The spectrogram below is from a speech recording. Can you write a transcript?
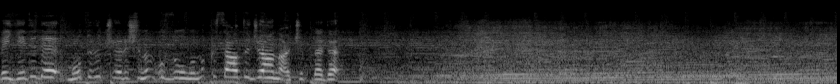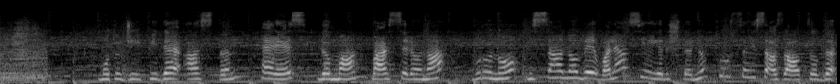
ve 7 de Moto3 yarışının uzunluğunu kısaltacağını açıkladı. MotoGP'de Aston, Jerez, Le Mans, Barcelona, Brno, Misano ve Valencia yarışlarının tur sayısı azaltıldı.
